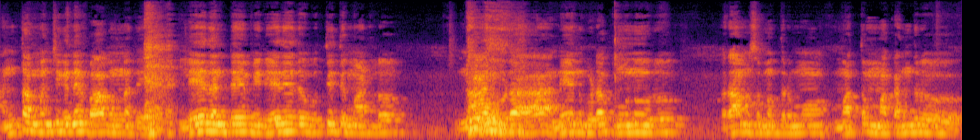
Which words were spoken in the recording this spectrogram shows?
అంతా మంచిగానే బాగున్నది. లేదంటే మీరు ఏదేదో ఉత్తిత్తి మాటలు నాది కూడా నేను కూడా పుంగనూరు రామసముద్రము మొత్తం మాకందరూ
